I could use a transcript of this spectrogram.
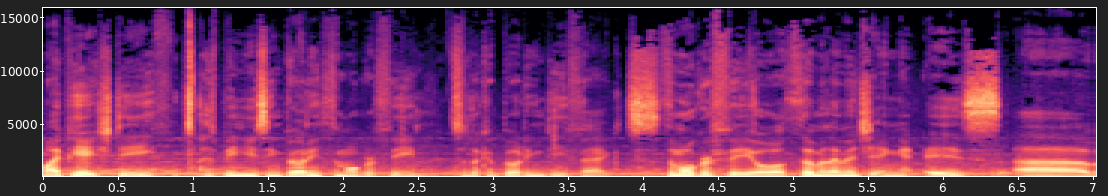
My PhD has been using building thermography to look at building defects. Thermography or thermal imaging is uh,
